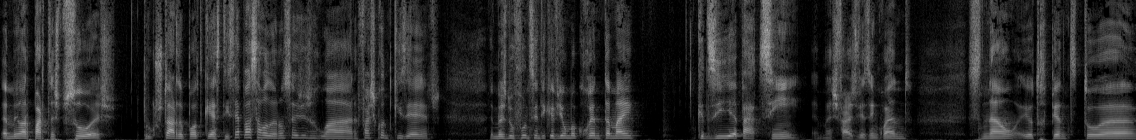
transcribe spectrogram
a maior parte das pessoas, por gostar do podcast, disse: é pá, Salvador, não sejas regular, faz quando quiseres. Mas no fundo senti que havia uma corrente também que dizia: pá, sim, mas faz de vez em quando, senão eu de repente estou a.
